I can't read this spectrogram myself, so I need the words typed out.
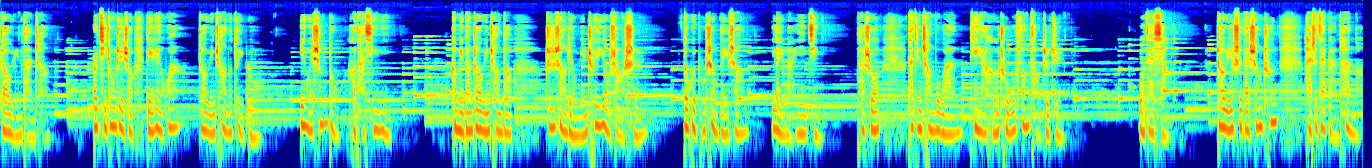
朝云弹唱，而其中这首《蝶恋花》，朝云唱的最多，因为生动合他心意。可每当朝云唱到“枝上柳绵吹又少”时，都会不胜悲伤，泪满衣襟。他说：“他竟唱不完‘天涯何处无芳草’之句。”我在想，朝云是在伤春，还是在感叹呢？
